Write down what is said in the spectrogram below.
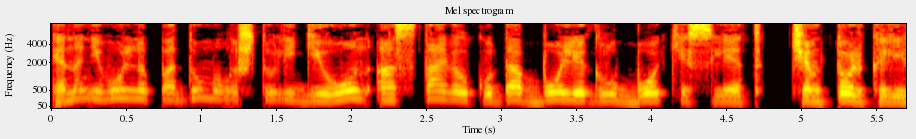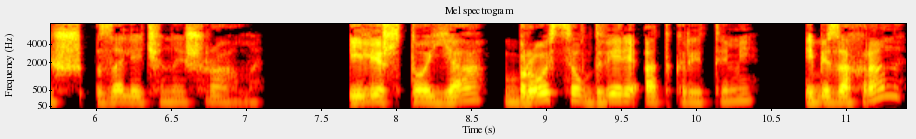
и она невольно подумала, что легион оставил куда более глубокий след, чем только лишь залеченные шрамы. Или что я бросил двери открытыми и без охраны?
